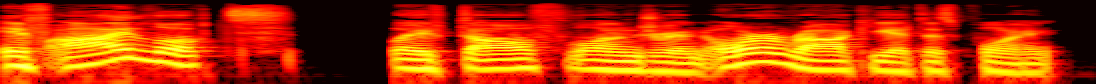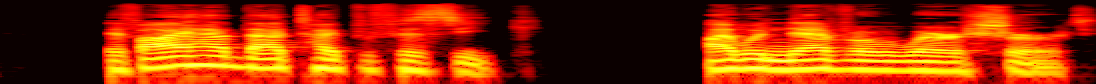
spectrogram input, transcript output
If I looked like Dolph Lundgren or Rocky at this point, if I had that type of physique, I would never wear a shirt.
